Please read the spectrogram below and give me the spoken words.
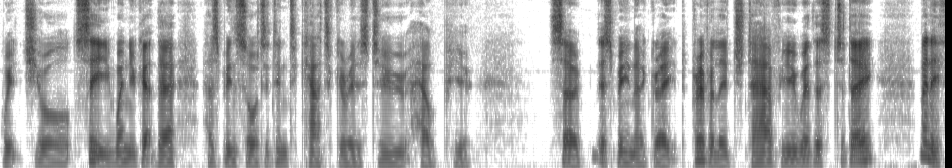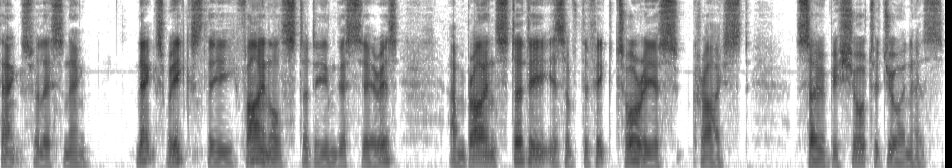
which you'll see when you get there has been sorted into categories to help you. So it's been a great privilege to have you with us today. Many thanks for listening. Next week's the final study in this series and Brian's study is of the victorious Christ, so be sure to join us.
